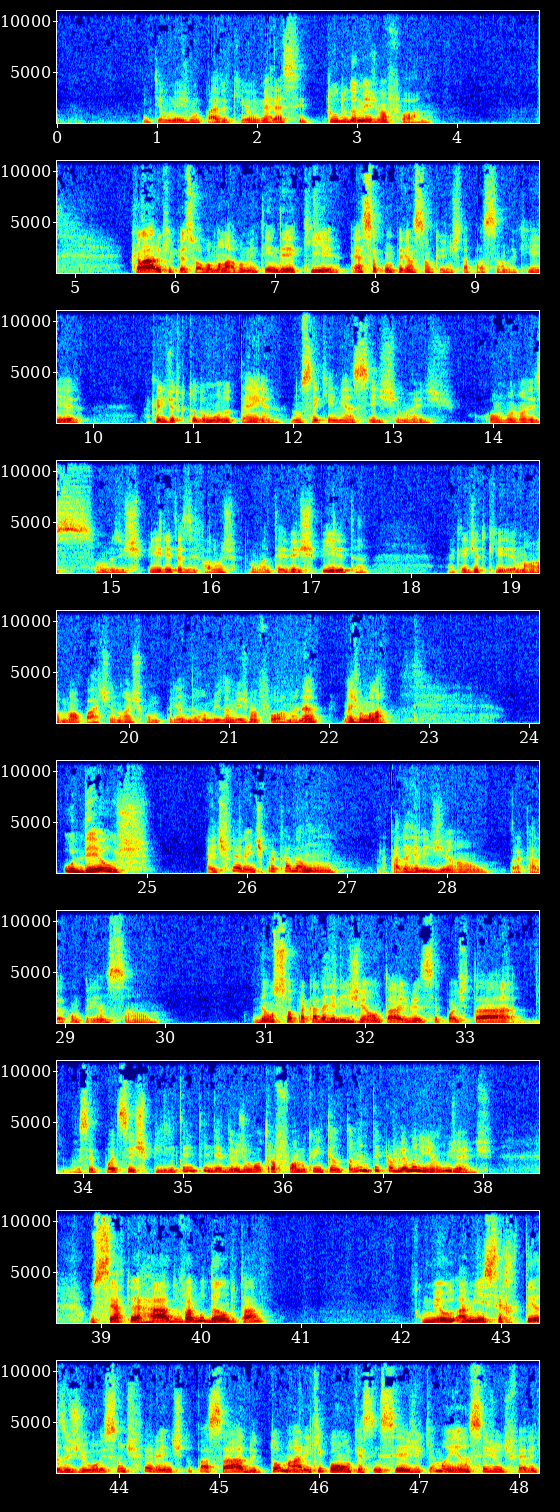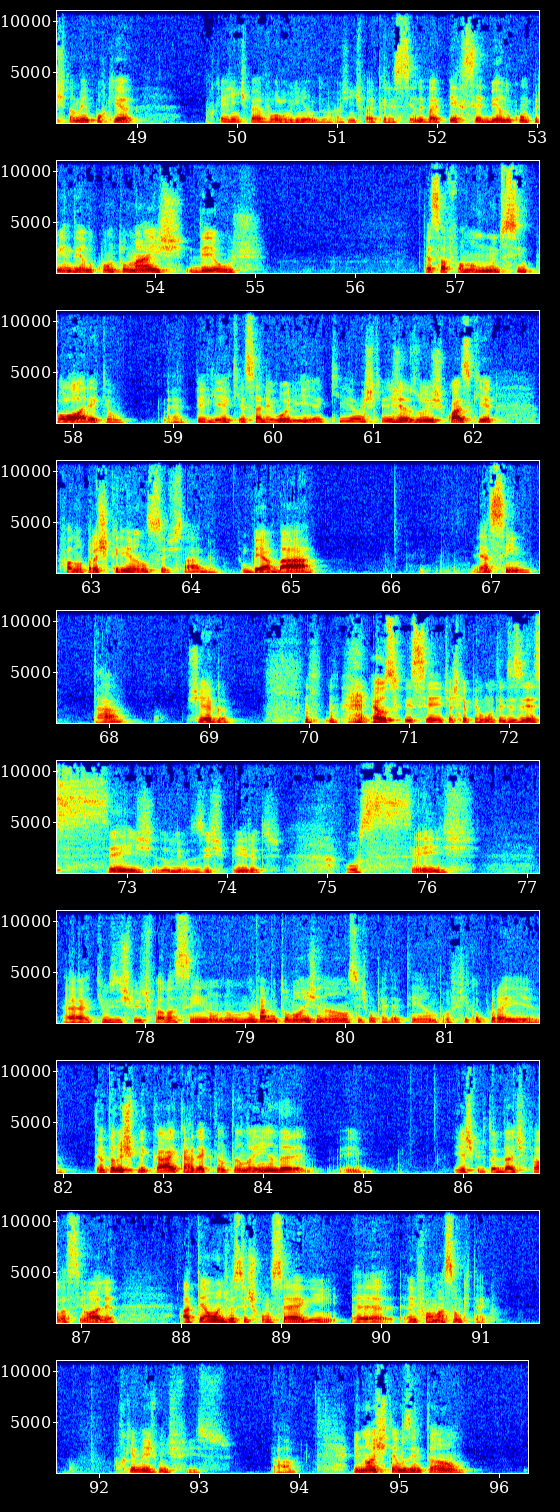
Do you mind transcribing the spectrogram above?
e tem o mesmo pai do que eu e merece tudo da mesma forma. Claro que, pessoal, vamos lá, vamos entender que essa compreensão que a gente está passando aqui Acredito que todo mundo tenha, não sei quem me assiste, mas como nós somos espíritas e falamos para uma TV espírita, acredito que a maior parte de nós compreendamos da mesma forma, né? Mas vamos lá. O Deus é diferente para cada um, para cada religião, para cada compreensão. Não só para cada religião, tá? Às vezes você pode estar, tá, você pode ser espírita e entender Deus de uma outra forma que eu entendo também não tem problema nenhum, gente. O certo e o errado vai mudando, tá? O meu, as minhas certezas de hoje são diferentes do passado. E tomara, e que bom que assim seja, que amanhã sejam diferentes também, porque porque a gente vai evoluindo, a gente vai crescendo e vai percebendo, compreendendo quanto mais Deus. Dessa forma muito simplória que eu é, peguei aqui essa alegoria, que eu acho que Jesus quase que falando para as crianças, sabe? O beabá é assim, tá? Chega. é o suficiente. Acho que a pergunta 16 do Livro dos Espíritos, ou 6, é, que os Espíritos falam assim: não, não, não vai muito longe, não, vocês vão perder tempo, fica por aí. Tentando explicar, e Kardec tentando ainda, e, e a espiritualidade fala assim: olha, até onde vocês conseguem é, é a informação que tem. Porque é mesmo difícil. Tá? E nós temos então.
